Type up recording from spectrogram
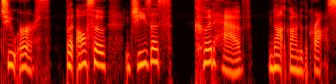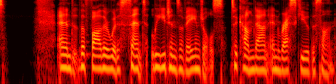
to earth, but also Jesus could have not gone to the cross. And the Father would have sent legions of angels to come down and rescue the Son.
